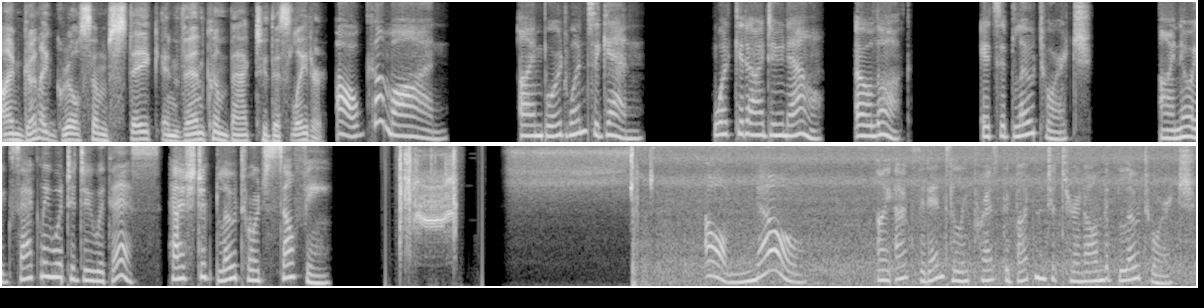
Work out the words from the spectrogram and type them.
I'm gonna grill some steak and then come back to this later. Oh, come on. I'm bored once again. What could I do now? Oh, look. It's a blowtorch. I know exactly what to do with this. Hashtag blowtorch selfie. Oh no! I accidentally pressed the button to turn on the blowtorch.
